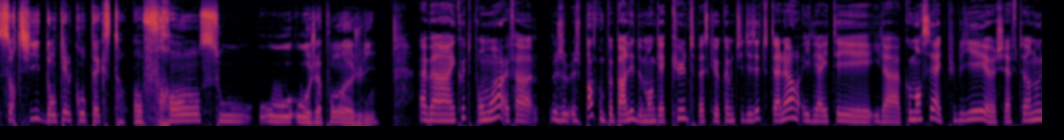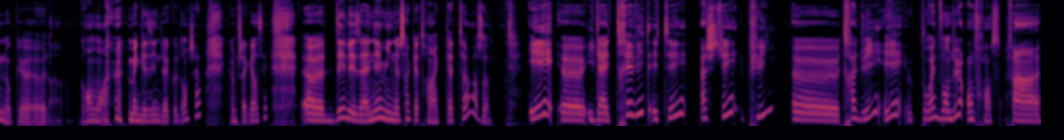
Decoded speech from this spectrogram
sorti dans quel contexte? En France ou, ou- ou au Japon, euh, Julie? Ah ben, écoute, pour moi, enfin, je, pense qu'on peut parler de manga culte parce que, comme tu disais tout à l'heure, il a été, il a commencé à être publié euh, chez Afternoon, donc euh, un grand magazine de la Kodansha, comme chacun sait, euh, dès les années 1994, et il a très vite été acheté puis euh, traduit et pour être vendu en France. Enfin,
